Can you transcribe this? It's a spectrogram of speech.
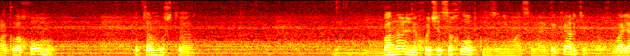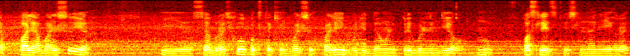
Оклахому, потому что банально хочется хлопком заниматься на этой карте, потому что поля, поля большие, и собрать хлопок с таких больших полей будет довольно прибыльным делом, ну, впоследствии, если на ней играть.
